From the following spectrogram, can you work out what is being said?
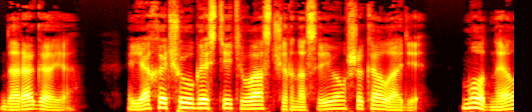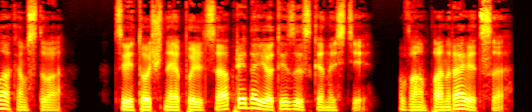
«Дорогая, я хочу угостить вас черносливом в шоколаде. Модное лакомство. Цветочная пыльца придает изысканности. Вам понравится?»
